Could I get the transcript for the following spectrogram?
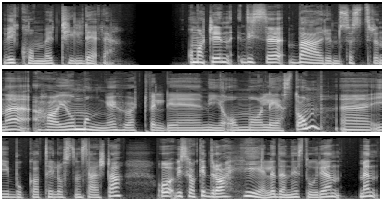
vi kommer til dere. Og Martin, disse Bærum-søstrene har jo mange hørt veldig mye om og lest om eh, i boka til Åsten Seierstad. Og vi skal ikke dra hele den historien, men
